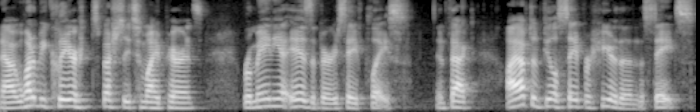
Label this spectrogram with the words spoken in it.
Now, I want to be clear, especially to my parents, Romania is a very safe place. In fact, I often feel safer here than in the States.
